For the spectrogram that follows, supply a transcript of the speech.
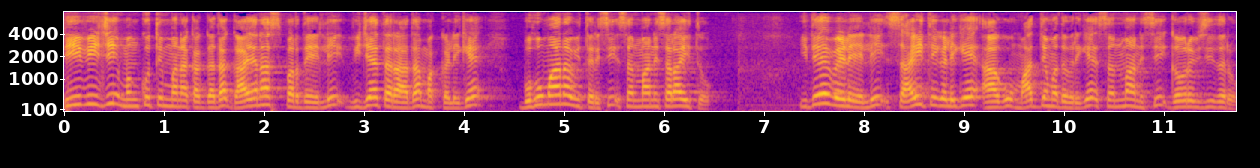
ಡಿವಿಜಿ ಮಂಕುತಿಮ್ಮನ ಕಗ್ಗದ ಗಾಯನ ಸ್ಪರ್ಧೆಯಲ್ಲಿ ವಿಜೇತರಾದ ಮಕ್ಕಳಿಗೆ ಬಹುಮಾನ ವಿತರಿಸಿ ಸನ್ಮಾನಿಸಲಾಯಿತು. ಇದೇ ವೇಳೆಯಲ್ಲಿ ಸಾಹಿತಿಗಳಿಗೆ ಹಾಗೂ ಮಾಧ್ಯಮದವರಿಗೆ ಸನ್ಮಾನಿಸಿ ಗೌರವಿಸಿದರು.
